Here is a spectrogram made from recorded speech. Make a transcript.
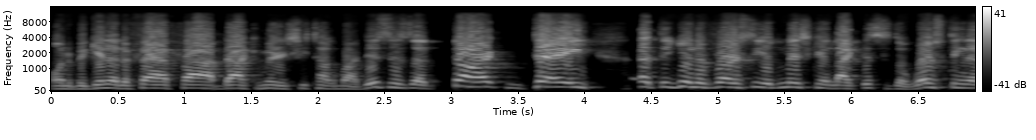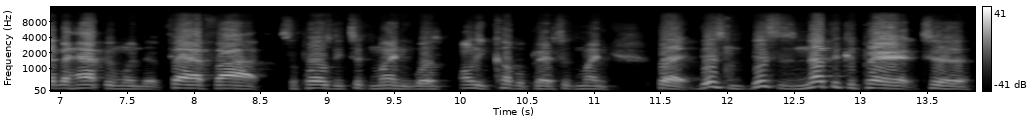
On the beginning of the Fab Five documentary, she talked about this is a dark day at the University of Michigan. Like this is the worst thing that ever happened when the Fab Five supposedly took money. Was only a couple players took money, but this this is nothing compared to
